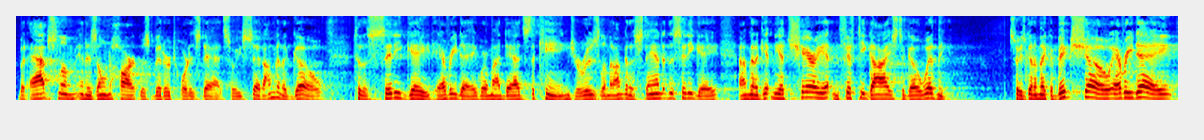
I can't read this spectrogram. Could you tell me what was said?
But Absalom, in his own heart, was bitter toward his dad. So he said, I'm going to go to the city gate every day where my dad's the king, Jerusalem, and I'm going to stand at the city gate, and I'm going to get me a chariot and 50 guys to go with me. So he's going to make a big show every day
